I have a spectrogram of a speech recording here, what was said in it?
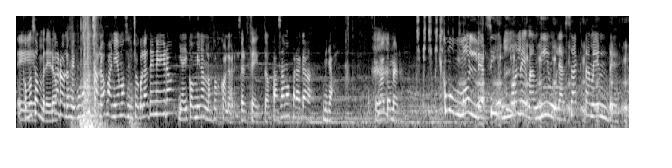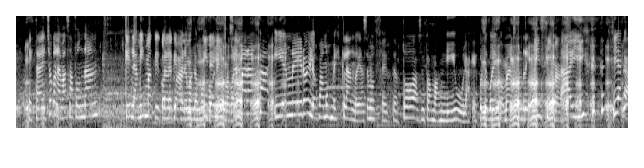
eh, Como sombrero. Claro, los de cucurucho los bañamos en chocolate negro y ahí combinan los dos colores. Perfecto. Pasamos para acá, mirá, te va a comer. Es como un molde así. Un molde de mandíbula, exactamente. Está hecho con la masa fondant. Que es la misma que con la que cual. ponemos los Y bombones. tenemos el naranja y el negro y los vamos mezclando y hacemos Perfecto. todas estas mandíbulas que después se pueden comer, son riquísimas. Ay. Y acá,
